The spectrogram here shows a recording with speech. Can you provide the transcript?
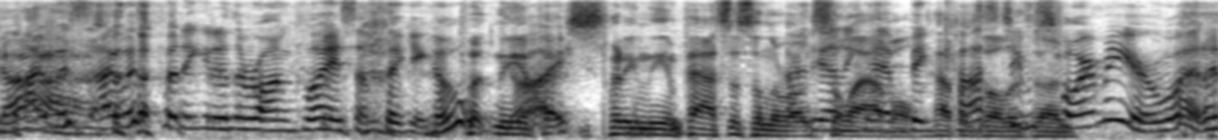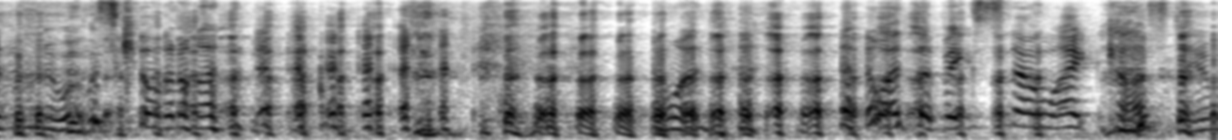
God. I was I was putting it in the wrong place. I'm thinking, oh Putting the, gosh, emph- putting the emphasis on the are wrong they going to syllable. have big Happens costumes for me or what? I didn't know what was going on. I, want, I want the big Snow White costume.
